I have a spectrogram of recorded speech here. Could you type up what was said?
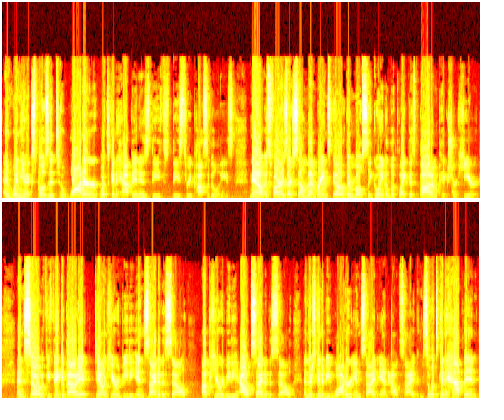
And when you expose it to water, what's going to happen is these, these three possibilities. Now, as far as our cell membranes go, they're mostly going to look like this bottom picture here. And so if you think about it, down here would be the inside of the cell, up here would be the outside of the cell, and there's going to be water inside and outside. And so what's going to happen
